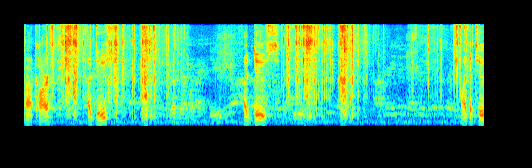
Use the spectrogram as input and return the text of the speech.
Uh, car, a deuce, a deuce, like a two.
